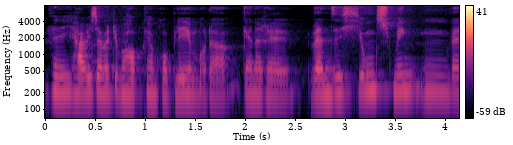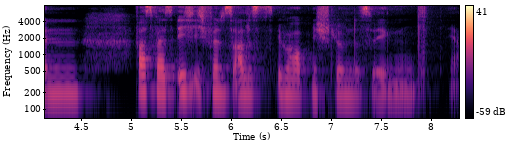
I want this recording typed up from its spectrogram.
finde ich, habe ich damit überhaupt kein Problem. Oder generell, wenn sich Jungs schminken, wenn, was weiß ich, ich finde es alles überhaupt nicht schlimm. Deswegen, ja.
